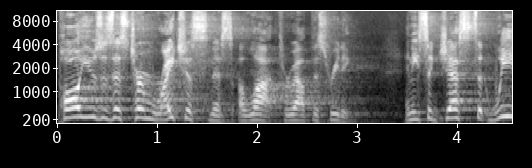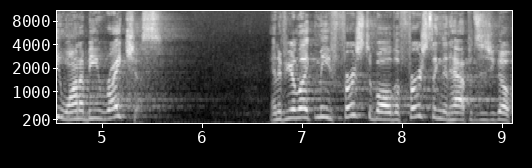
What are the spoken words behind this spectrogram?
Paul uses this term righteousness a lot throughout this reading, and he suggests that we want to be righteous. And if you're like me, first of all, the first thing that happens is you go,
